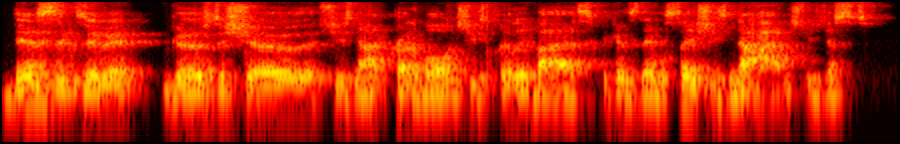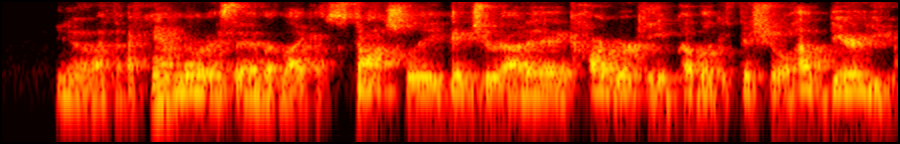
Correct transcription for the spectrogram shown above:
this exhibit goes to show that she's not credible and she's clearly biased because they will say she's not. And she's just, you know, I, th- I can't remember what they said, but like a staunchly patriotic, hardworking public official. How dare you?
